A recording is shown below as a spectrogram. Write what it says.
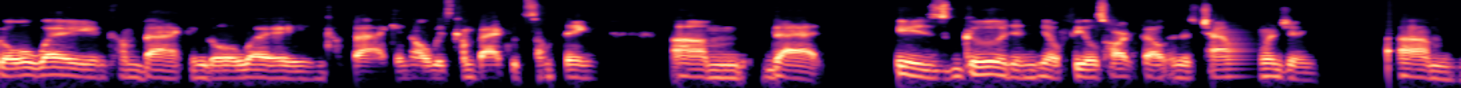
Go away and come back and go away and come back and always come back with something um, that is good and you know feels heartfelt and is challenging. Um,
